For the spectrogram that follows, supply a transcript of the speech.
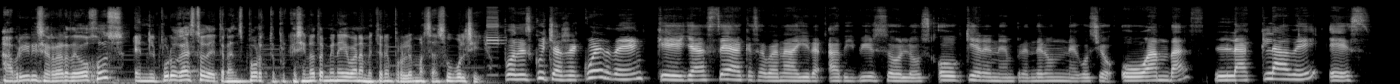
abrir y cerrar de ojos en el puro gasto de transporte, porque si no también ahí van a meter en problemas a su bolsillo. Pues escuchas, recuerden que ya sea que se van a ir a vivir solos o quieren emprender un negocio o ambas, la clave es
